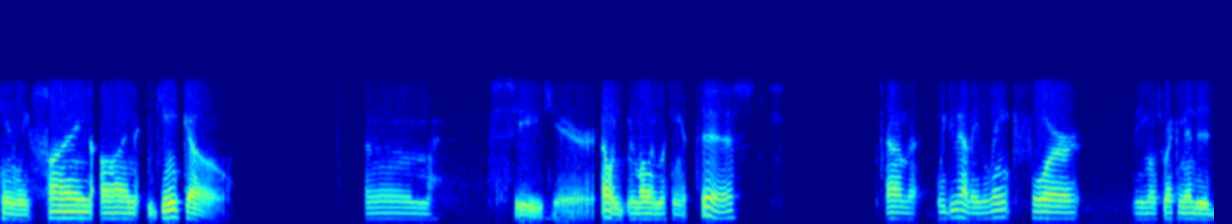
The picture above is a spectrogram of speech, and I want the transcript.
can we find on ginkgo? Um, see here. Oh, and, and while I'm looking at this, um, we do have a link for the most recommended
